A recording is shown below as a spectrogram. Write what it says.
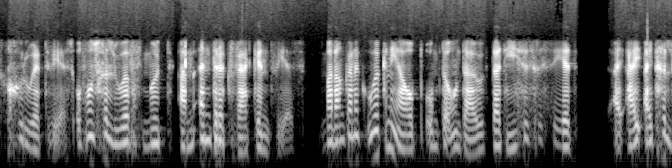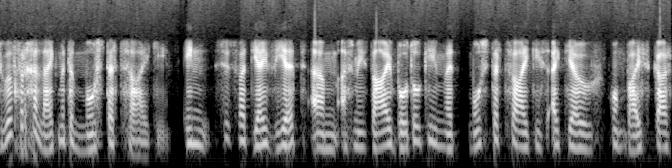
groot wees of ons geloof moet um, indrukwekkend wees. Maar dan kan ek ook nie help om te onthou dat Jesus gesê het hy hy het geloof vergelyk met 'n mosterdsaadjie. En soos wat jy weet, ehm um, as mens daai botteltjie met mosterdsaadjies uit jou kombuiskas,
